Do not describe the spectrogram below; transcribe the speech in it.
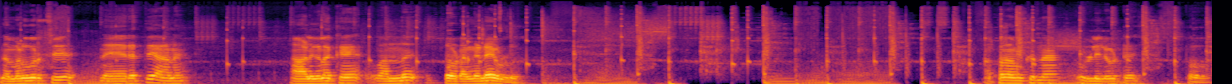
നമ്മൾ കുറച്ച് നേരത്തെയാണ് ആളുകളൊക്കെ വന്ന് തുടങ്ങണേ ഉള്ളൂ. അപ്പൊ നമുക്കിന്ന് ഉള്ളിലോട്ട് പോകും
